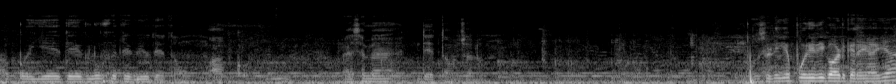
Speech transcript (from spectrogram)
अब ये देख लूँ फिर रिव्यू देता हूँ आपको वैसे मैं देता हूँ चलो भूसड़ी के पूरी रिकॉर्ड करेगा क्या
